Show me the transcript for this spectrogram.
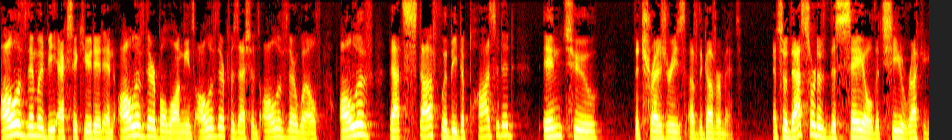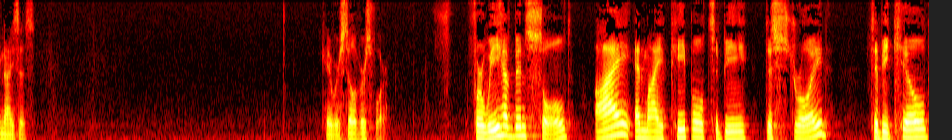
all of them would be executed, and all of their belongings, all of their possessions, all of their wealth, all of that stuff would be deposited into the treasuries of the government. And so that's sort of the sale that she recognizes. Okay, we're still at verse 4. For we have been sold, I and my people, to be destroyed, to be killed,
